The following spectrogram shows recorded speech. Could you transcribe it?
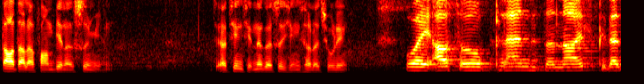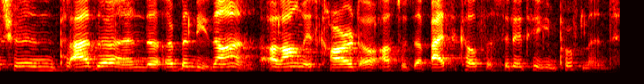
大大的方便了市民，要进行那个自行车的租赁。We also planned the nice pedestrian plaza and urban design along this corridor, also the bicycle facility improvement.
